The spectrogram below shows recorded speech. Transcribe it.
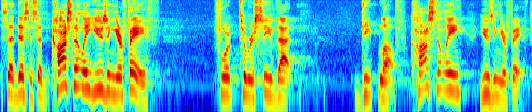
said this it said, constantly using your faith for, to receive that deep love. Constantly using your faith.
